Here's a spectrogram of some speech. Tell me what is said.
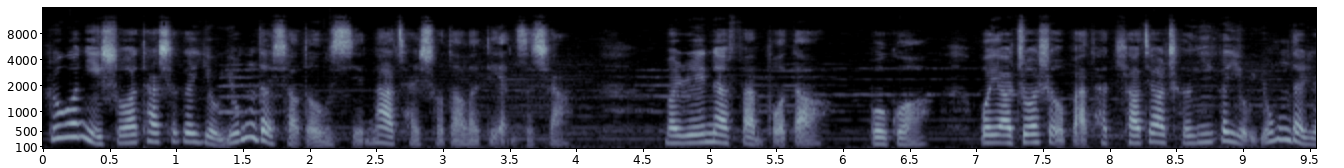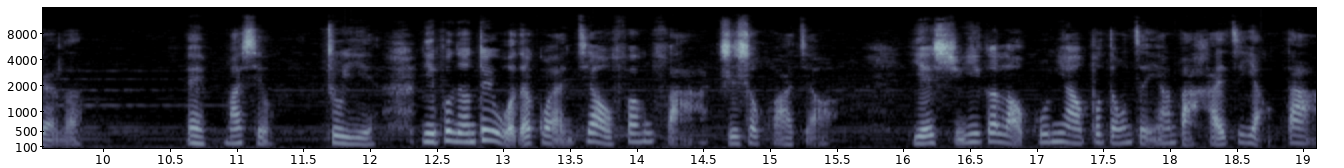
如果你说他是个有用的小东西，那才说到了点子上。”玛瑞娜反驳道：“不过，我要着手把他调教成一个有用的人了。”哎，马修。注意，你不能对我的管教方法指手画脚。也许一个老姑娘不懂怎样把孩子养大，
